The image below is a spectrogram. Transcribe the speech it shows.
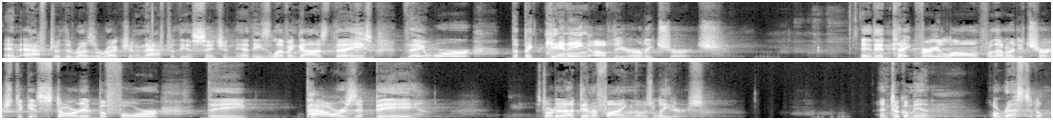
and after the resurrection and after the ascension. They had these 11 guys. They, they were the beginning of the early church. It didn't take very long for that early church to get started before the powers that be started identifying those leaders and took them in, arrested them.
